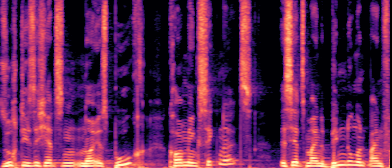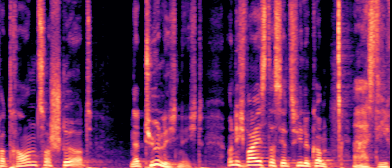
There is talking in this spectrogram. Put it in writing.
Sucht die sich jetzt ein neues Buch, Calming Signals? Ist jetzt meine Bindung und mein Vertrauen zerstört? Natürlich nicht. Und ich weiß, dass jetzt viele kommen, ah Steve,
